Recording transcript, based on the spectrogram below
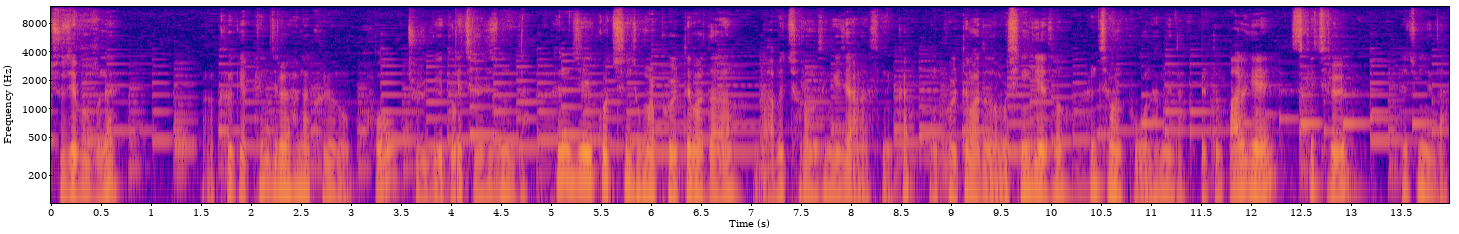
주제 부분에 어, 크게 펜지를 하나 그려놓고 줄기도 스케치를 해줍니다. 펜지 꽃은 정말 볼 때마다 나비처럼 생기지 않았습니까? 볼 때마다 너무 신기해서 한참을 보곤 합니다. 일단 빠르게 스케치를 해줍니다.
